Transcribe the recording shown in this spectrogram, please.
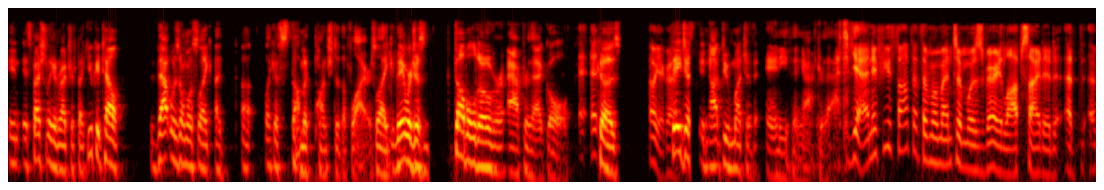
in especially in retrospect, you could tell that was almost like a, a like a stomach punch to the Flyers. Like they were just doubled over after that goal because oh yeah, they just did not do much of anything after that. Yeah, and if you thought that the momentum was very lopsided at uh,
